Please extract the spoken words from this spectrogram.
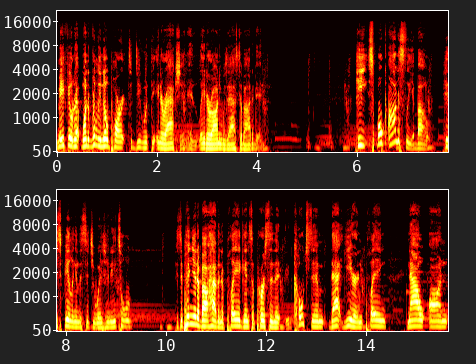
Mayfield had wanted really no part to do with the interaction. And later on, he was asked about it, and he spoke honestly about his feeling in the situation. He told his opinion about having to play against a person that coached him that year and playing now on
